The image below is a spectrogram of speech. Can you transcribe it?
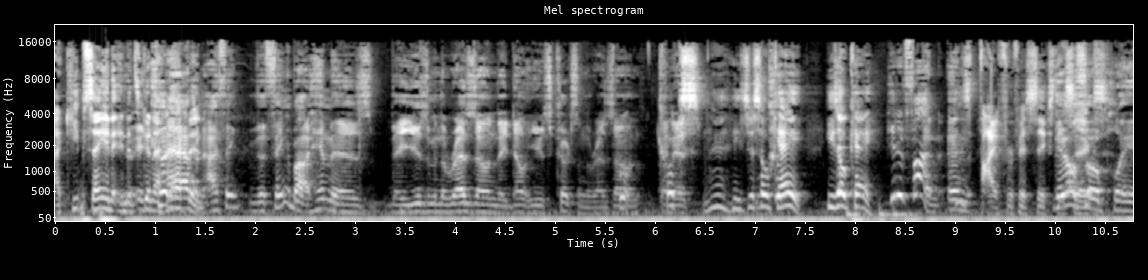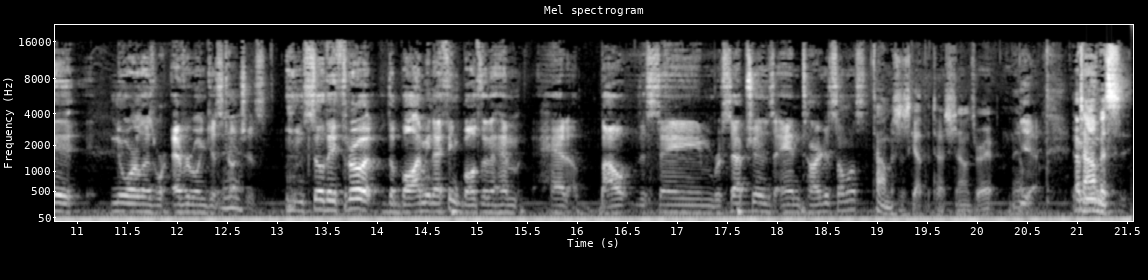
I keep saying it, and it's It going to could happen. I think the thing about him is they use him in the red zone. They don't use Cooks in the red zone. And Cooks, eh, he's just okay. He's okay. he did fine, and Five for fifth, they also play New Orleans where everyone gets touches. so they throw it the ball. I mean, I think both of them had about the same receptions and targets almost. Thomas just got the touchdowns, right? Yep. Yeah. I Thomas,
